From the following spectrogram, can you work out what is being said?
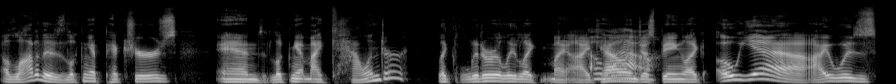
a lot of it is looking at pictures and looking at my calendar, like literally like my iCal and wow. just being like, oh, yeah, I was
